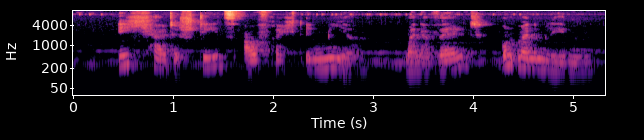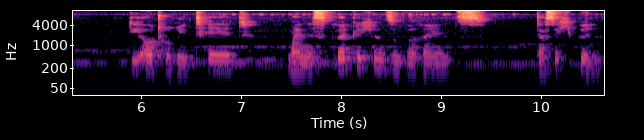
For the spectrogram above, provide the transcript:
Ich halte stets aufrecht in mir, meiner Welt und meinem Leben die Autorität meines göttlichen Souveräns, das ich bin.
